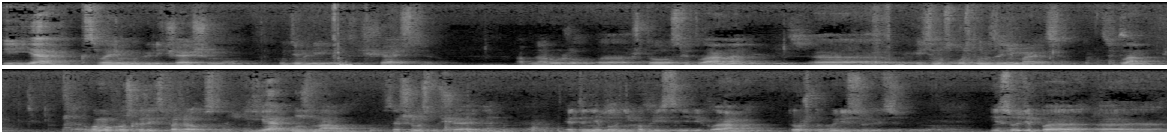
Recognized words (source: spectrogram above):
И я, к своему величайшему удивлению и счастью, обнаружил, э, что Светлана э, этим искусством занимается. Светлана, вам вопрос, скажите, пожалуйста, я узнал совершенно случайно, это не было ни поблизости, ни реклама, то, что вы рисуете. И судя по э,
